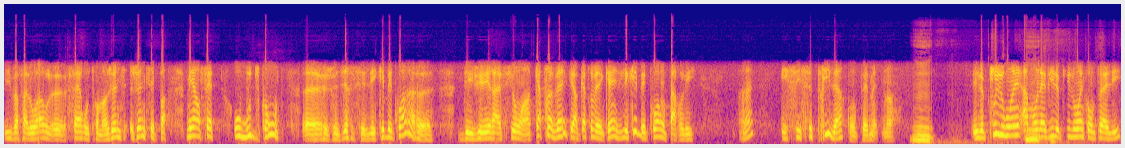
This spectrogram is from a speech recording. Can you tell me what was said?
il va falloir le faire autrement. Je ne, je ne sais pas. Mais en fait, au bout du compte, euh, je veux dire, c'est les Québécois euh, des générations en 80 puis en 95, les Québécois ont parlé, hein? Et c'est ce prix-là qu'on paie maintenant. Hmm. Et le plus loin, à mon avis, le plus loin qu'on peut aller,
